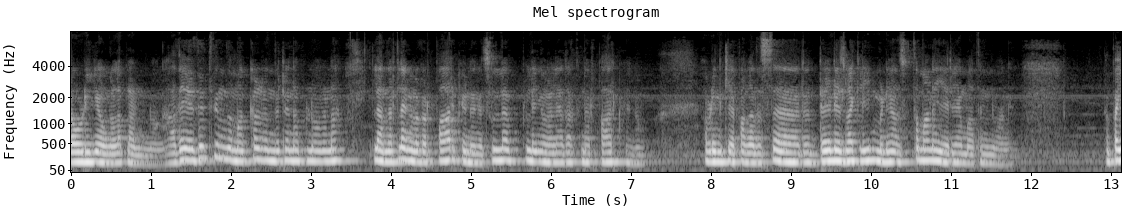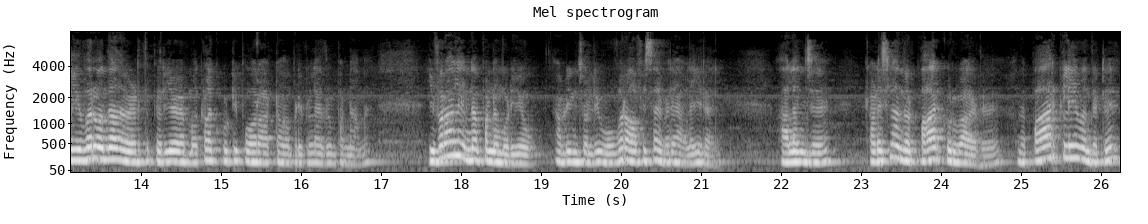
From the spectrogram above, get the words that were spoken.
ரவுடிங்க அவங்கெல்லாம் பிளான் பண்ணுவாங்க. அதை எதிர்த்து இந்த மக்கள் வந்துட்டு என்ன பண்ணுவாங்கன்னா இல்லை அந்த இடத்துல எங்களுக்கு ஒரு பார்க் வேணுங்க. சின்ன பிள்ளைங்க விளையாடுறதுக்குன்னு ஒரு பார்க் வேணும். அப்படின்னு கேட்பாங்க. அந்த ட்ரைனேஜ்லாம் க்ளீன் பண்ணி அது சுத்தமான ஏரியா மாற்றணுவாங்க அப்போ இவர் வந்து அதை எடுத்து பெரிய மக்களை கூட்டி போராட்டம் அப்படி இப்படிலாம் எதுவும் பண்ணாமல் இவரால் என்ன பண்ண முடியும் அப்படின்னு சொல்லி ஒவ்வொரு ஆஃபீஸாக இவரே அலையிறாரு. அலைஞ்சு கடைசியில் அந்த ஒரு பார்க் உருவாகுது. அந்த பார்க்லேயே வந்துட்டு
